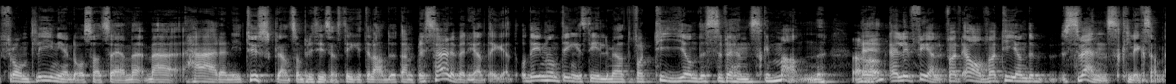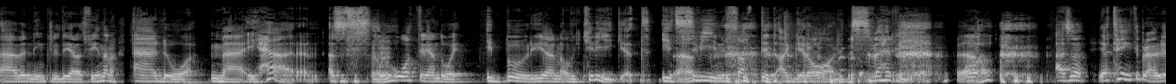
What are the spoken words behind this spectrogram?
frontlinjen då så att säga med, med hären i Tyskland som precis har stigit i land, utan reserver helt enkelt. Och det är någonting i stil med att var tionde svensk man, eh, eller fel, för, ja, var tionde svensk, liksom, även inkluderat finnarna, är då då med i hären. Alltså, mm. Återigen då i början av kriget i ett ja. svinfattigt agrart Sverige. Ja. Och, alltså, jag tänkte på det här,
